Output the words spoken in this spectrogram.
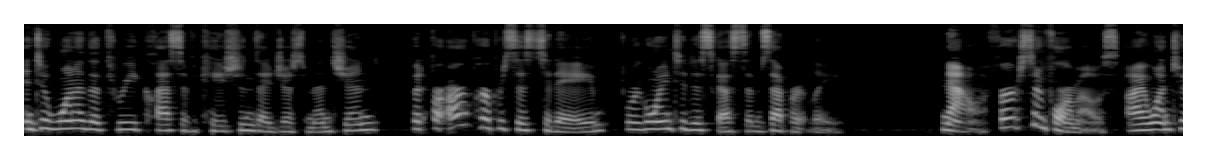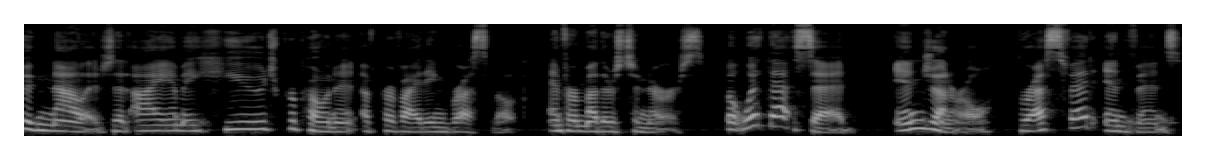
into one of the three classifications I just mentioned, but for our purposes today, we're going to discuss them separately. Now, first and foremost, I want to acknowledge that I am a huge proponent of providing breast milk and for mothers to nurse. But with that said, in general, breastfed infants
